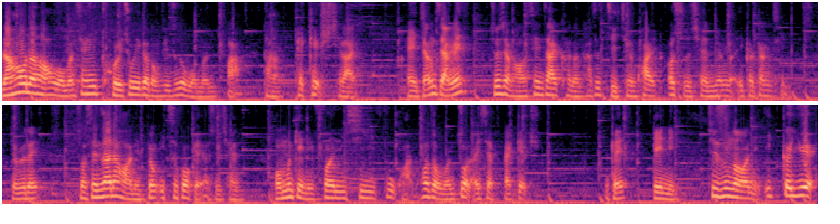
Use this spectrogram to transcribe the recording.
然后呢，好，我们现在推出一个东西，就是我们把它 package 起来，哎，讲讲哎，就讲哦，现在可能它是几千块、二十千这样的一个钢琴，对不对？所以现在的话，你不用一次过给二十千，我们给你分期付款，或者我们做了一些 package OK，给你。其实呢，你一个月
